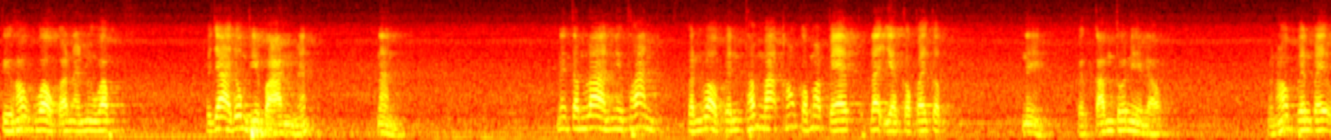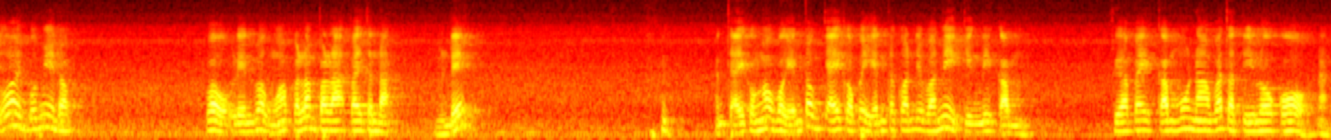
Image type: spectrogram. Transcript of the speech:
คือเฮาเว้ากันอันนึงว่าพระเจ้ายมพิบาลนะนั่นในตำรานิท่าน กันว่าเป็นธรรมะเขาก็มาแปลละเอียดก็ไปกับนี่กับกรรมตัวนี้แล้วมันเขาเป็นไปโอ้ยบ่มีดอกว่าเรียนว่าหัวปลาล่ำปลาละไปสันดะมือนเด็กอันใจของเขาพอเห็นต้องใจก็ไปเห็นตะกอนที่ว่ามีจริงนี่กรรมเสือไปกรรมมุนาวัตติโลโกนั่น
